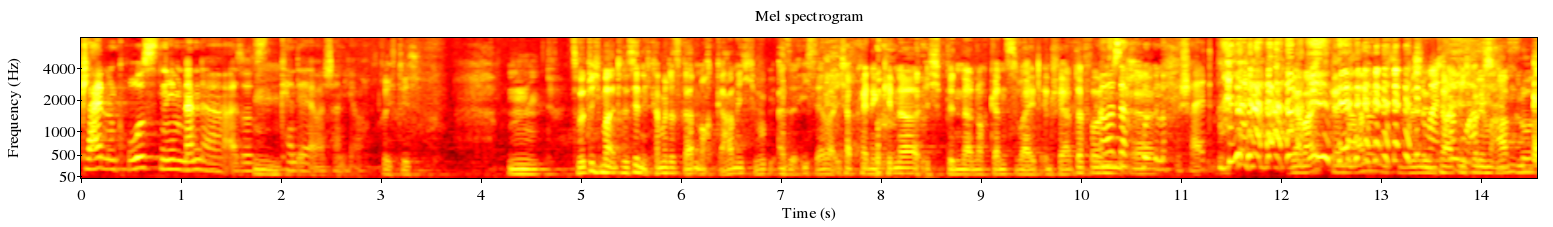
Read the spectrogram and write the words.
klein und groß nebeneinander. Also das hm. kennt ihr ja wahrscheinlich auch. Richtig. Hm, es würde mich mal interessieren, ich kann mir das gerade noch gar nicht wirklich, also ich selber, ich habe keine Kinder, ich bin da noch ganz weit entfernt davon. Aber sag früh äh, genug Bescheid. Wer weiß, keine Ahnung, ich will den Tag nicht vor dem Abend loben,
